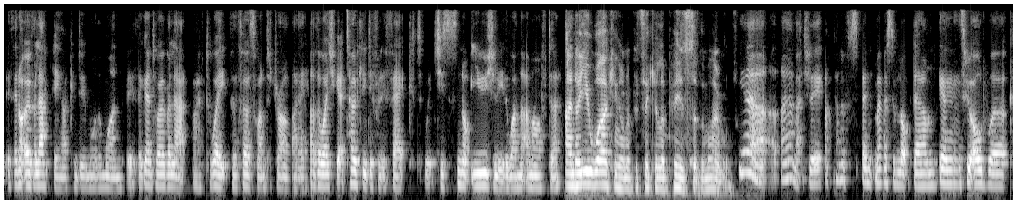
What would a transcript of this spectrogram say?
If they're not overlapping, I can do more than one. But if they're going to overlap, I have to wait for the first one to dry. Otherwise, you get a totally different effect, which is not usually the one that I'm after. And are you working on a particular piece at the moment? Yeah, I am actually. I've kind of spent most of lockdown going through old work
